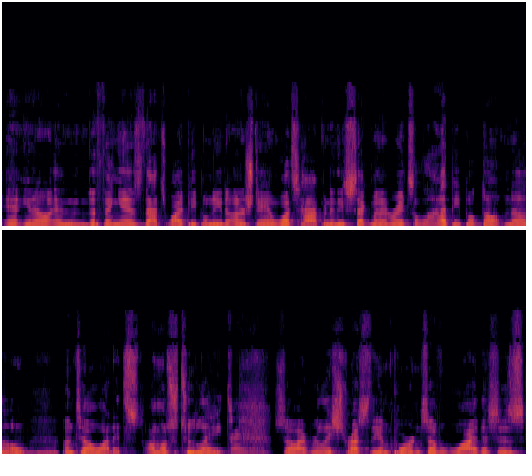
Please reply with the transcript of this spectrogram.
And, you know, and the thing is, that's why people need to understand what's happening to these segmented rates. A lot of people don't know mm-hmm. until what? It's almost too late. Right. So I really stress the importance of why this is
